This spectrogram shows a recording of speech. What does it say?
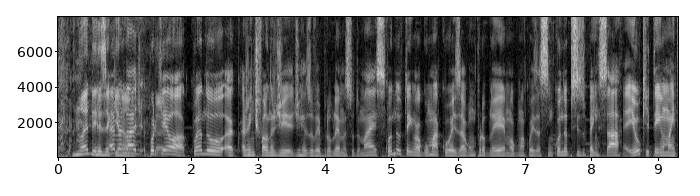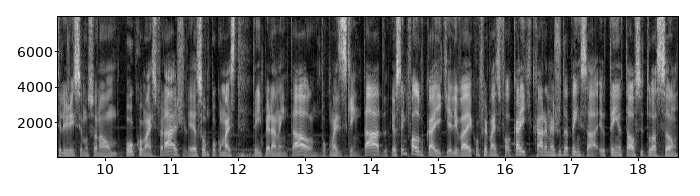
não é desse é aqui, verdade, porque, ó, quando a, a gente falando de, de resolver problemas e tudo mais, quando eu tenho alguma coisa, algum problema, alguma coisa assim, quando eu preciso pensar, é, eu que tenho uma inteligência emocional um pouco mais frágil, é, eu sou um pouco mais temperamental, um pouco mais esquentado, eu sempre falo pro Kaique, ele vai confirmar isso. Eu falo, Kaique, cara, me ajuda a pensar, eu tenho tal situação.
